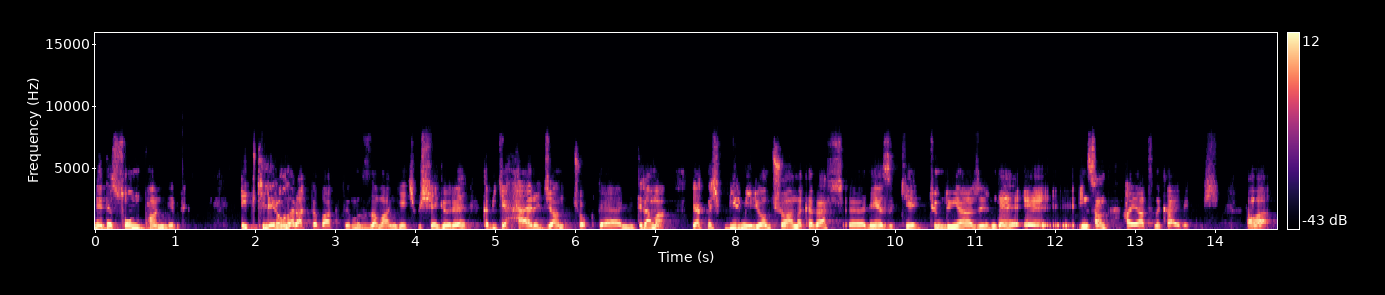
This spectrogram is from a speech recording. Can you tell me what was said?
ne de son pandemi. Etkileri olarak da baktığımız zaman geçmişe göre tabii ki her can çok değerlidir ama yaklaşık 1 milyon şu ana kadar e, ne yazık ki tüm dünya üzerinde e, insan hayatını kaybetmiş. Ama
